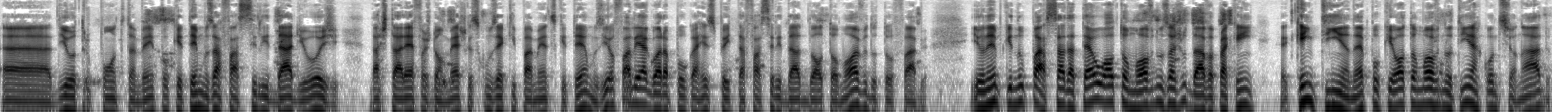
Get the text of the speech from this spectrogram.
uh, de outro ponto também, porque temos a facilidade hoje das tarefas domésticas com os equipamentos que temos. E eu falei agora há pouco a respeito da facilidade do automóvel, doutor Fábio. E eu lembro que no passado até o automóvel nos ajudava, para quem, quem tinha, né? Porque o automóvel não tinha ar-condicionado,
